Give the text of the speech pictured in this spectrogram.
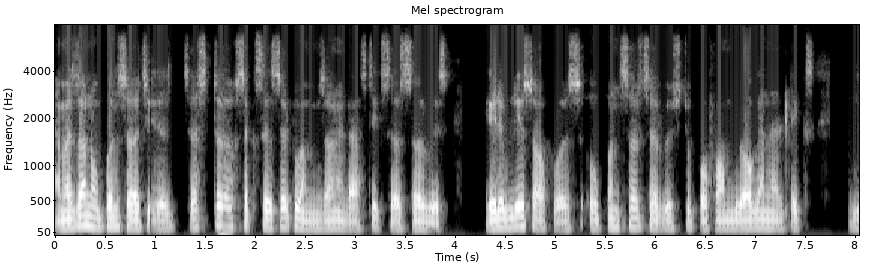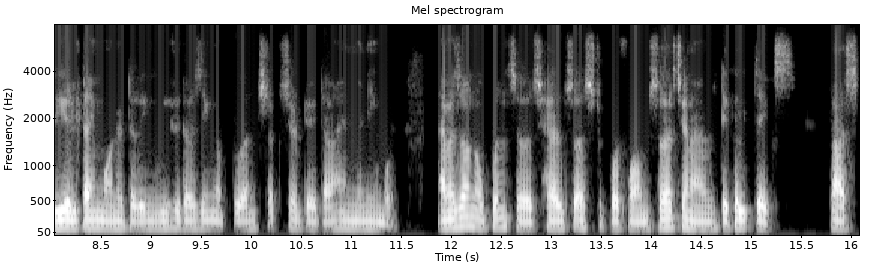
Amazon OpenSearch is just a successor to Amazon Elasticsearch service. AWS offers OpenSearch service to perform log analytics, real-time monitoring, visualizing up to unstructured data, and many more. Amazon OpenSearch helps us to perform search and analytical text tasks.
